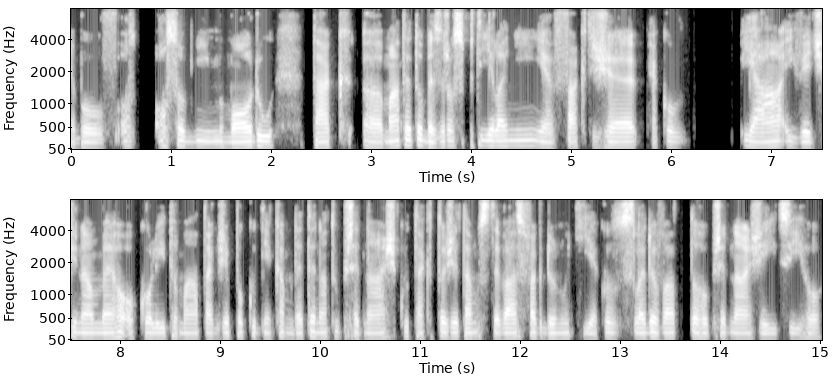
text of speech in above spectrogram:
nebo v osobním módu, tak uh, máte to bez rozptýlení. Je fakt, že jako já i většina mého okolí to má tak, že pokud někam jdete na tu přednášku, tak to, že tam jste vás fakt donutí jako sledovat toho přednášejícího,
